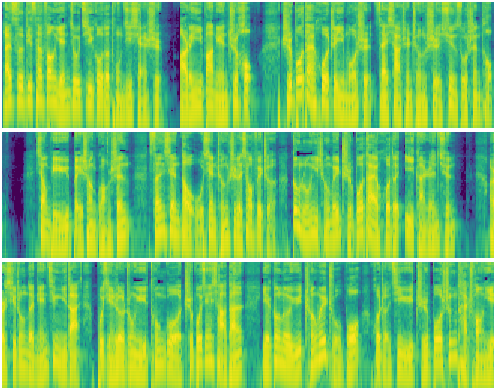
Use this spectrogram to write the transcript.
来自第三方研究机构的统计显示，二零一八年之后，直播带货这一模式在下沉城市迅速渗透。相比于北上广深三线到五线城市的消费者，更容易成为直播带货的易感人群。而其中的年轻一代不仅热衷于通过直播间下单，也更乐于成为主播或者基于直播生态创业。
